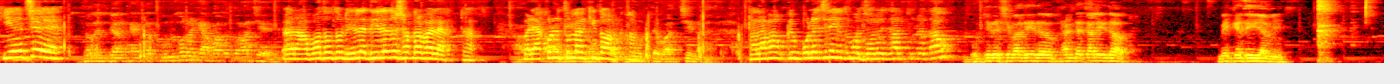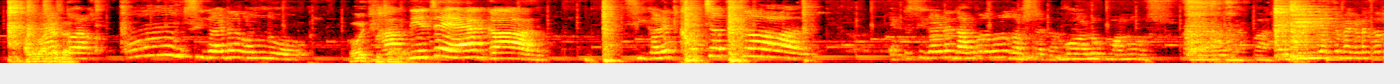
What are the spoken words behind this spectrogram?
কি আছে? আর আপাতত ঢেলে দিলে তো সকালবেলা একটা। এবার এখনই তোলার কি দরকার? করতে পারছি না। তাহলে আমাকে বলেছিলে কি তোমার জলের জাল তুলে দাও? ভুজিরে সেবা দিয়ে দাও ফ্যানটা চালিয়ে দাও। মেখে দিই আমি। সিগারেটের গন্ধ। ভাত দিয়েছে এক গাল সিগারেট খাচ্ছে আজকাল। একটা সিগারেটের দাম কত বলো? দশ টাকা। বড় লোক মানুষ ব্যাপার। আর বিড়ি একটা প্যাকেটের দাম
